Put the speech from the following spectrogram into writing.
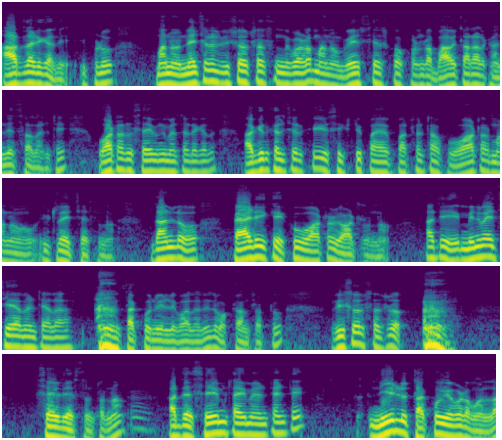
ఆర్దడిగానే. ఇప్పుడు మనం నేచురల్ రిసోర్సెస్ని కూడా మనం వేస్ట్ చేసుకోకుండా భావితరాలకు అందించాలంటే వాటర్ సేవింగ్ మెథడే కదా. అగ్రికల్చర్కి sixty five percent of water మనం యూటిలైజ్ చేస్తున్నాం. దానిలో ప్యాడీకి ఎక్కువ వాటర్ వాడుతున్నాం. అది మినిమైజ్ చేయాలంటే ఎలా? తక్కువ నీళ్ళు ఇవ్వాలనేది ఒక కాన్సెప్ట్. రిసోర్సెస్ సేవ్ చేస్తుంటున్నాం. అట్ ద సేమ్ టైం ఏంటంటే నీళ్ళు తక్కువ ఇవ్వడం వల్ల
